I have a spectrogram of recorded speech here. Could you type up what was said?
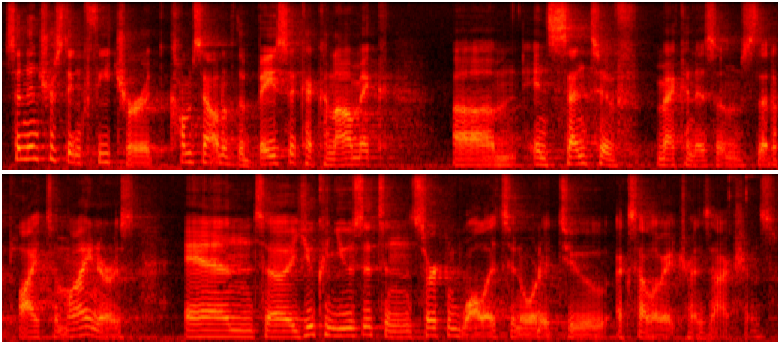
It's an interesting feature. It comes out of the basic economic um, incentive mechanisms that apply to miners and uh, you can use it in certain wallets in order to accelerate transactions.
